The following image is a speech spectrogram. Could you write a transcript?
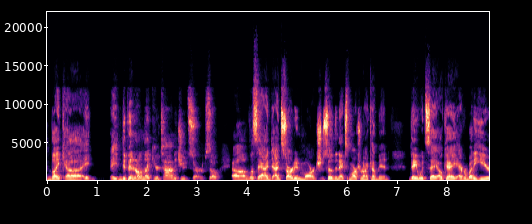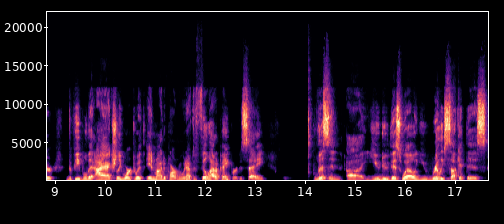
like, uh, it, it depended on like your time that you'd serve. So, um, let's say I'd, I'd start in March. So the next March when I come in, they would say, okay, everybody here, the people that I actually worked with in my department would have to fill out a paper to say, listen, uh, you do this well, you really suck at this.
